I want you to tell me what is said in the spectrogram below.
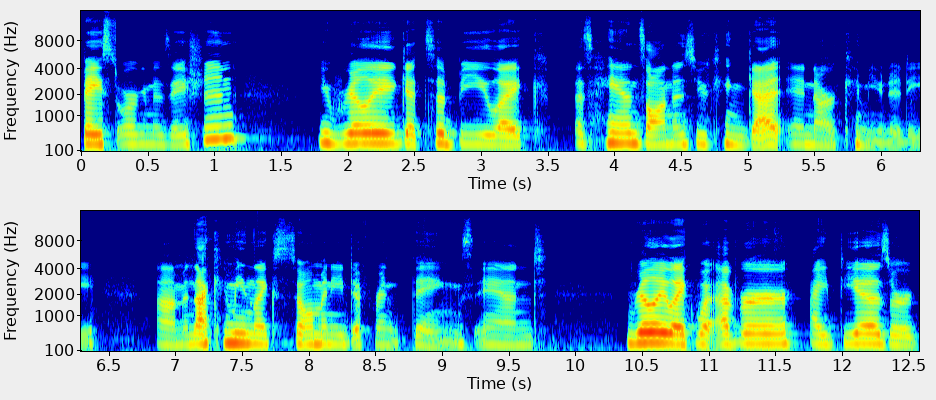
based organization, you really get to be like as hands on as you can get in our community. Um, and that can mean like so many different things. And really, like whatever ideas or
